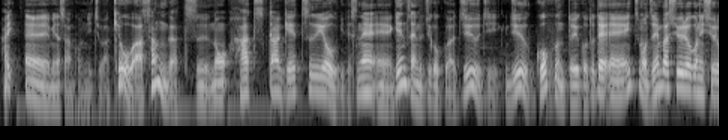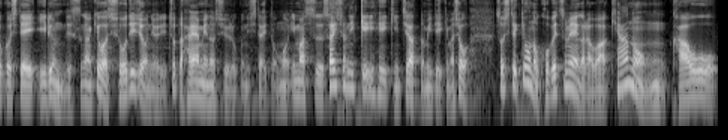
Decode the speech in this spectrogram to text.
はい、えー、皆さんこんにちは。今日は3月の20日月曜日ですね。えー、現在の時刻は10時15分ということで、えー、いつも全場終了後に収録しているんですが、今日は諸事情によりちょっと早めの収録にしたいと思います。最初日経平均ちらっと見ていきましょう。そして今日の個別銘柄は、キャノン、花王、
